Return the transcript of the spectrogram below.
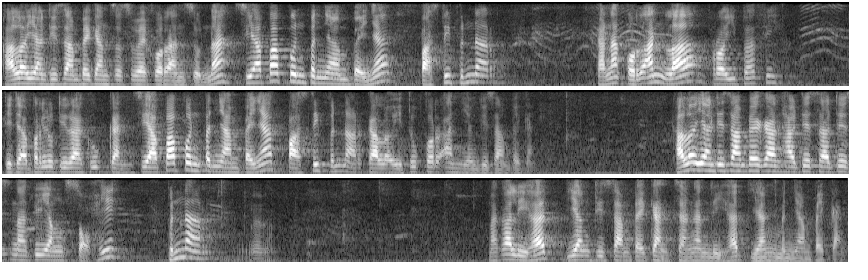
Kalau yang disampaikan sesuai Quran Sunnah, siapa pun penyampainya pasti benar. Karena Quran la roibafi. Tidak perlu diragukan. Siapa pun penyampainya pasti benar kalau itu Quran yang disampaikan. Kalau yang disampaikan hadis-hadis Nabi yang sahih benar. Maka lihat yang disampaikan, jangan lihat yang menyampaikan.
